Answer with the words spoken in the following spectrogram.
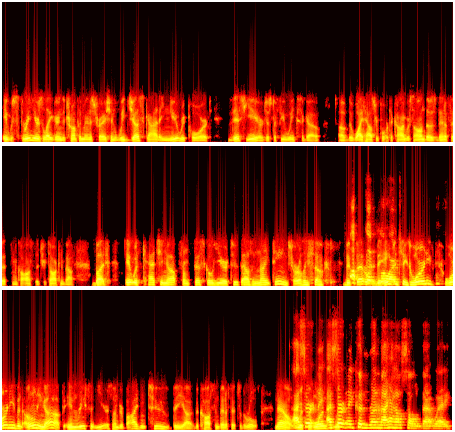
it was three years late during the Trump administration. We just got a new report this year, just a few weeks ago, of the White House report to Congress on those benefits and costs that you're talking about. But it was catching up from fiscal year 2019, Shirley. So the Oh, federal the Lord. agencies weren't even weren't even owning up in recent years under Biden to the uh, the costs and benefits of the rules. Now, I certainly, one, I with- certainly couldn't run my household that way.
